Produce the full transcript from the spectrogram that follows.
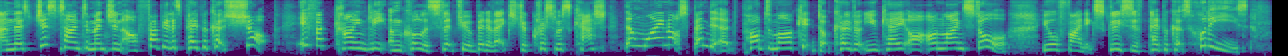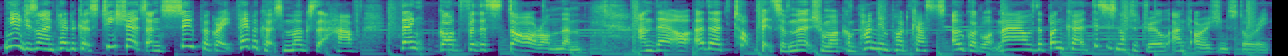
And there's just time to mention our fabulous paper cut shop. If a kindly uncle has slipped you a bit of extra Christmas cash, then why not spend it at podmarket.co.uk, our online store? You'll find exclusive paper cuts hoodies, new design paper cuts t-shirts, and super great paper cuts mugs that have thank God for the star on them. And there are other top bits of merch from our companion podcasts, Oh God What Now, The Bunker, This Is Not a Drill, and Origin Story.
